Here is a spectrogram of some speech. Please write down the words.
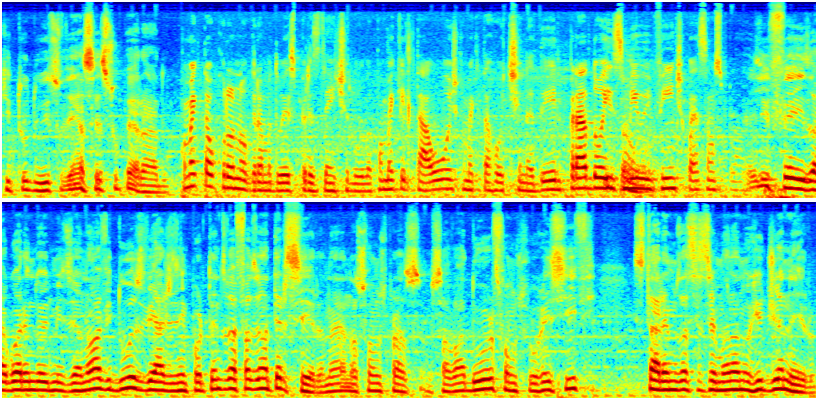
que tudo isso venha a ser superado. Como é que está o cronograma do ex-presidente Lula? Como é que ele está hoje? Como é que está a rotina dele? Para 2020, então, quais são os planos? Ele fez agora em 2019 duas viagens importantes, vai fazer uma terceira. Né? Nós fomos para Salvador, fomos para o Recife, estaremos essa semana no Rio de Janeiro.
